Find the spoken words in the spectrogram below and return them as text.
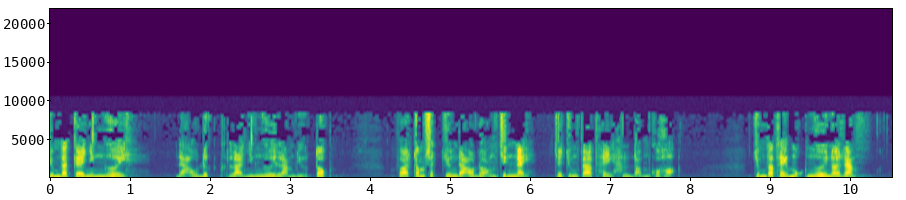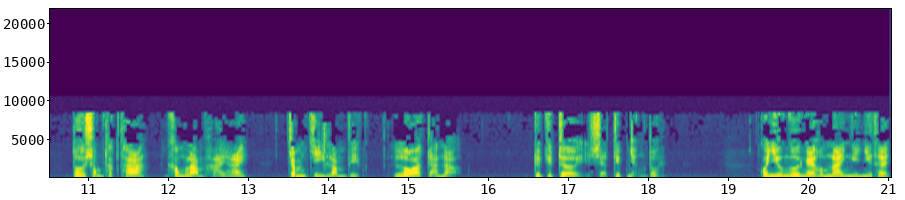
Chúng ta kể những người đạo đức là những người làm điều tốt, và trong sách truyền đạo đoạn chính này cho chúng ta thấy hành động của họ. Chúng ta thấy một người nói rằng, tôi sống thật thà, không làm hại ai, chăm chỉ làm việc, lo trả nợ. trước Chúa Trời sẽ tiếp nhận tôi. Có nhiều người ngày hôm nay nghĩ như thế.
